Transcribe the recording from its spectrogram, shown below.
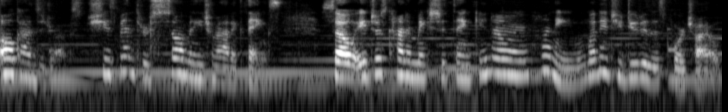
all kinds of drugs. She's been through so many traumatic things. So it just kind of makes you think, you know, honey, what did you do to this poor child?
